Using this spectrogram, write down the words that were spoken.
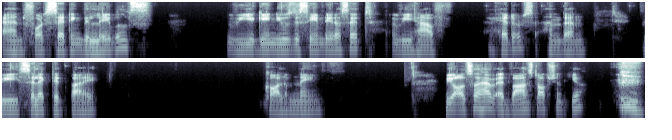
And for setting the labels, we again use the same data set. We have headers and then we select it by column name. We also have advanced option here.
